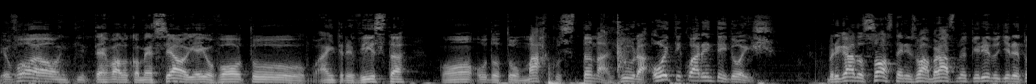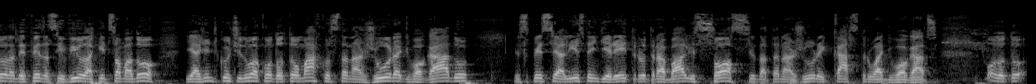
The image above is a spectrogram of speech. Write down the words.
Eu vou ao intervalo comercial e aí eu volto à entrevista com o doutor Marcos Tanajura, 8h42. Obrigado, Sóstenes. Um abraço, meu querido diretor da Defesa Civil daqui de Salvador. E a gente continua com o doutor Marcos Tanajura, advogado, especialista em Direito do Trabalho e sócio da Tanajura e Castro Advogados. Bom, doutor,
